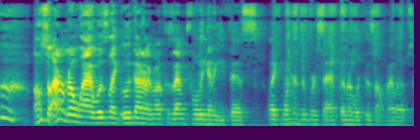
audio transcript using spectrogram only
Also, I don't know why I was like, oh, it got in my mouth because I'm fully gonna eat this. Like 100% gonna lick this off my lips.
